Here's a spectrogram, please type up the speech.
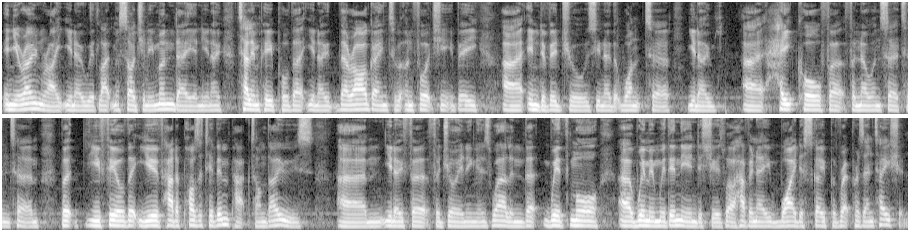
in your own right, you know, with like Misogyny Monday and, you know, telling people that, you know, there are going to unfortunately be uh, individuals, you know, that want to, you know, uh, hate call for, for no uncertain term, but you feel that you've had a positive impact on those, um, you know, for, for joining as well, and that with more uh, women within the industry as well, having a wider scope of representation?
